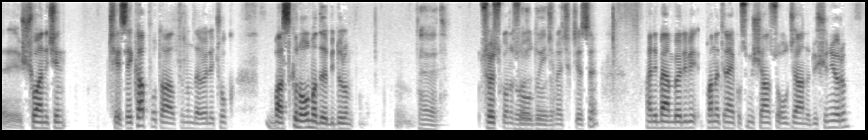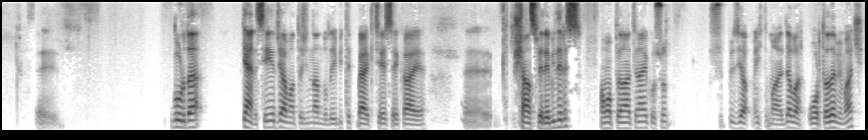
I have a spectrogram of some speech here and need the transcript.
E, şu an için CSK pota altının da öyle çok baskın olmadığı bir durum evet. söz konusu Doğru, olduğu doğru. için açıkçası. Hani ben böyle bir Panathinaikos'un bir şansı olacağını düşünüyorum. Ee, burada yani seyirci avantajından dolayı bir tık belki CSK'ya e, şans verebiliriz. Ama Panathinaikos'un sürpriz yapma ihtimali de var. Ortada bir maç.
